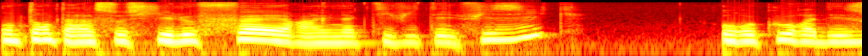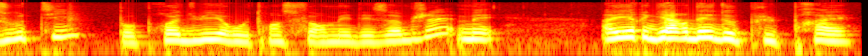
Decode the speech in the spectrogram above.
On tente à associer le faire à une activité physique, au recours à des outils pour produire ou transformer des objets, mais à y regarder de plus près.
